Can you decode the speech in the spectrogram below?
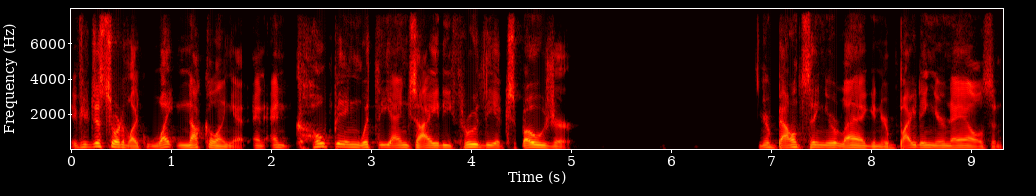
if you're just sort of like white knuckling it and, and coping with the anxiety through the exposure, you're bouncing your leg and you're biting your nails and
